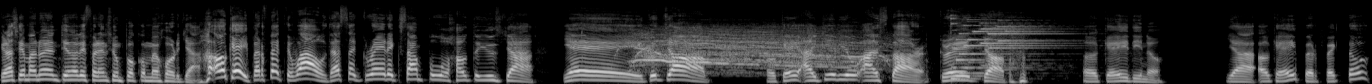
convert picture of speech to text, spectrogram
Gracias, Manuel. Entiendo la diferencia un poco mejor ya. Okay, perfecto. Wow, that's a great example of how to use ya. Yay, good job. Okay, I give you a star. Great job. okay, Dino. Ya, okay, perfecto.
